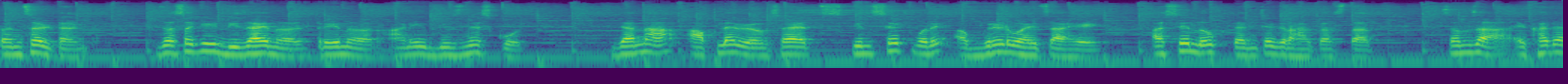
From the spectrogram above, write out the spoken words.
कन्सल्टंट जसं की डिझायनर ट्रेनर आणि बिझनेस कोच ज्यांना आपल्या व्यवसायात स्किलसेटमध्ये अपग्रेड व्हायचं आहे असे लोक त्यांचे ग्राहक असतात. समजा एखाद्या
